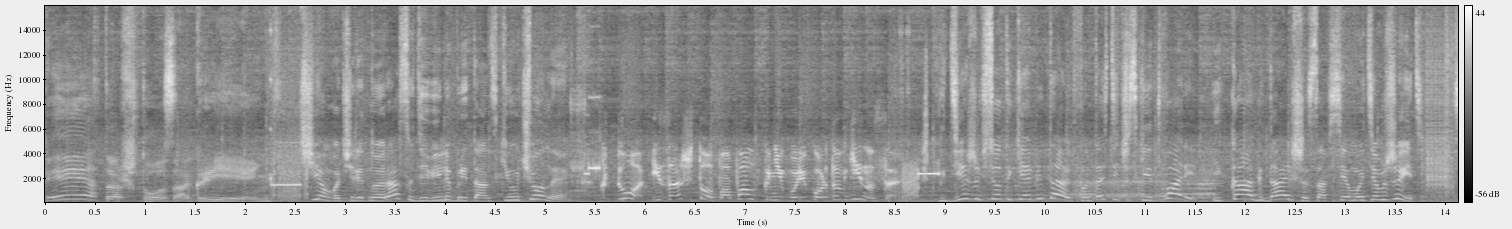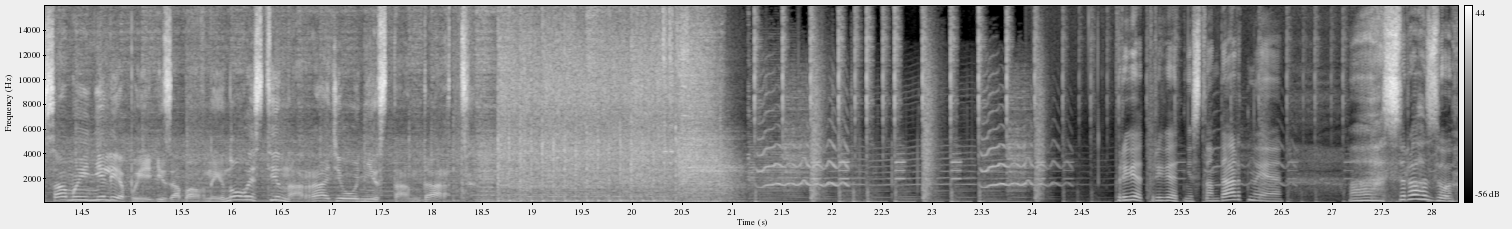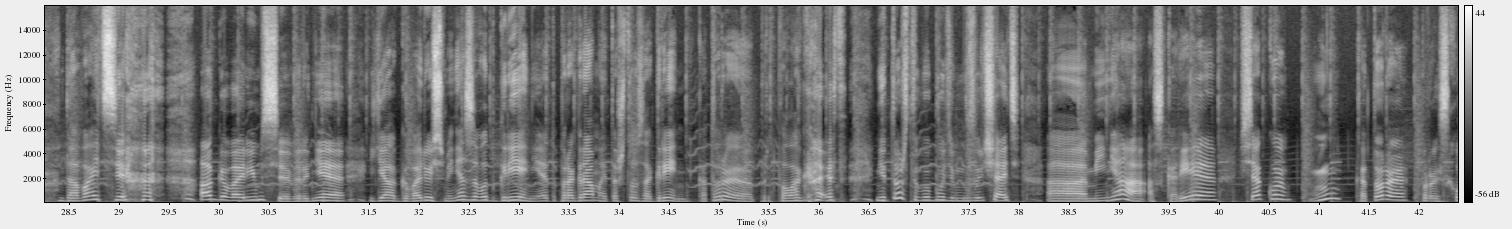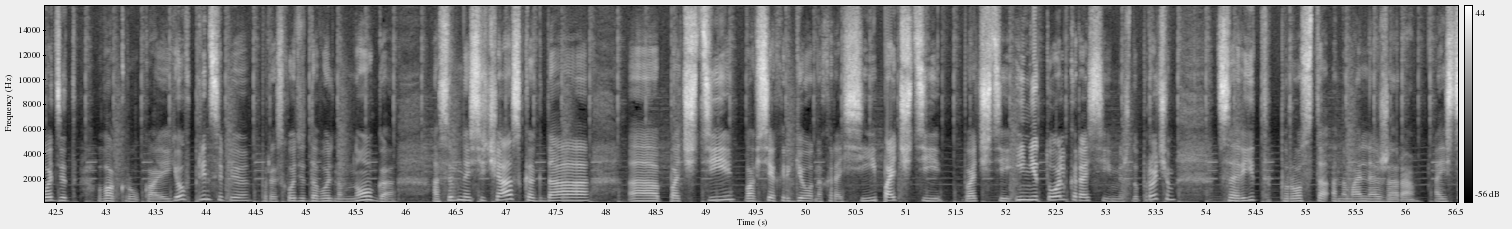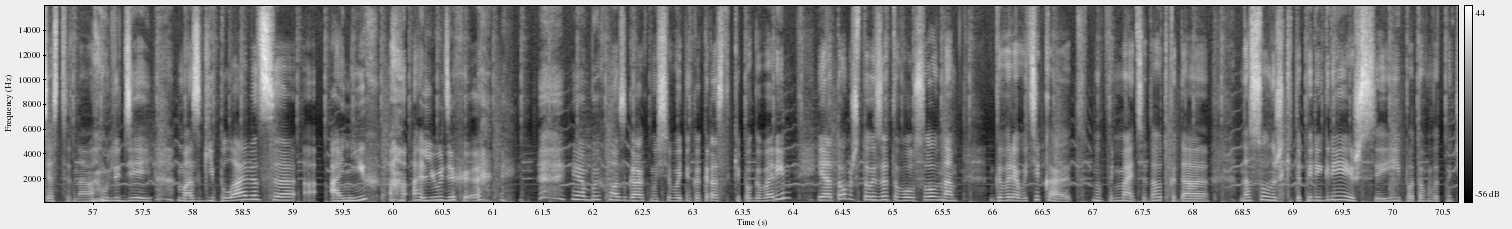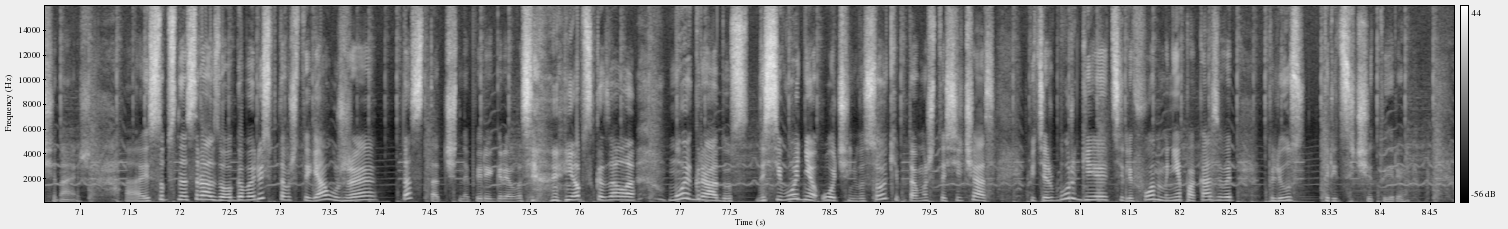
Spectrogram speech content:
Это что за грень? Чем в очередной раз удивили британские ученые? Кто и за что попал в книгу рекордов Гиннесса? Где же все-таки обитают фантастические твари и как дальше со всем этим жить? Самые нелепые и забавные новости на радио Нестандарт. Привет, привет, нестандартные. А, сразу давайте оговоримся, вернее, я оговорюсь. Меня зовут Грень, и эта программа «Это что за Грень?», которая предполагает не то, что мы будем изучать а, меня, а скорее всякую, м, которая происходит вокруг. А ее, в принципе, происходит довольно много. Особенно сейчас, когда а, почти во всех регионах России, почти, почти, и не только России, между прочим, царит просто аномальная жара. А, естественно, у людей мозги плавятся, а- о них, о людях и об их мозгах мы сегодня как раз-таки поговорим, и о том, что из этого, условно говоря, вытекает. Ну, понимаете, да, вот когда на солнышке-то перегреешься, и потом вот начинаешь. А, И, собственно, сразу оговорюсь, потому что я уже достаточно перегрелась. Я бы сказала, мой градус на сегодня очень высокий, потому что сейчас в Петербурге телефон мне показывает плюс 34.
